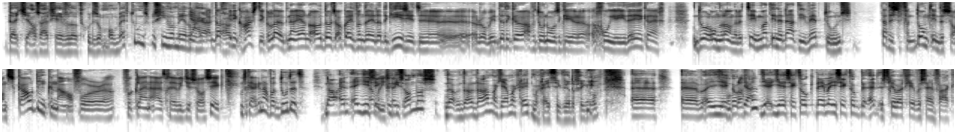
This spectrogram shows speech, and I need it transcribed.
dat je als uitgever dat het goed is om, om webtoons misschien wat meer Ja, nou, dat vind ik hartstikke leuk. Nou ja, nou, dat is ook een van de redenen dat ik hier zit, eh, Robin. Dat ik er af en toe nog eens een keer eh, goede ideeën krijg. Door onder andere Tim. Want inderdaad, die webtoons. Dat is een verdomd interessant scoutingkanaal voor, eh, voor kleine uitgevertjes zoals ik. Om te kijken, nou, wat doet het? Nou, en, en je zegt nog gek. iets anders. Nou, da- daarna mag jij Margreet. Margreet steekt weer de vinger op. Eh, eh, je zegt ook, ja, je- zegt ook, nee, maar je zegt ook, de, stripuitgevers zijn vaak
